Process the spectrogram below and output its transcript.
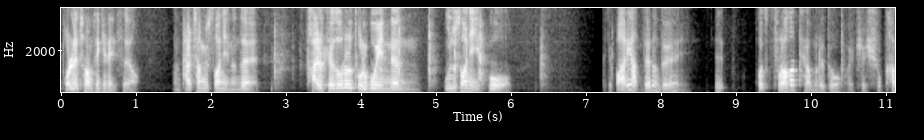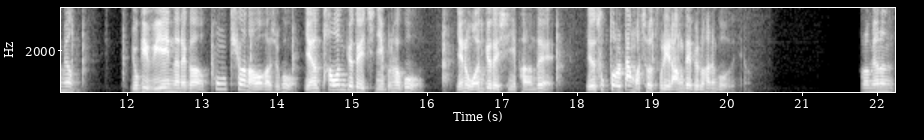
벌레처럼 생긴 애 있어요. 달 착륙선이 있는데 달 궤도를 돌고 있는 우주선이 있고 이게 말이 안 되는데 구라 같아 아무래도 이렇게 슉 하면 여기 위에 있는 애가 퐁 튀어나와 가지고 얘는 타원 궤도에 진입을 하고 얘는 원 궤도에 진입하는데 얘 속도를 딱 맞춰 둘이 랑데뷰를 하는 거거든요. 그러면은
